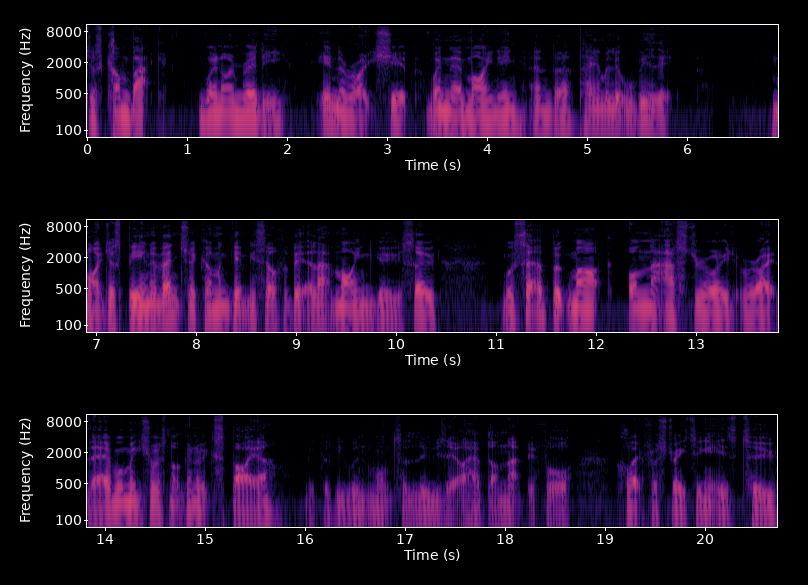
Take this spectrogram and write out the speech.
just come back when I'm ready in the right ship when they're mining and uh, pay them a little visit. Might just be an adventure, come and get myself a bit of that mine goo. So we'll set a bookmark on that asteroid right there. We'll make sure it's not going to expire because we wouldn't want to lose it. I have done that before. Quite frustrating it is too.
